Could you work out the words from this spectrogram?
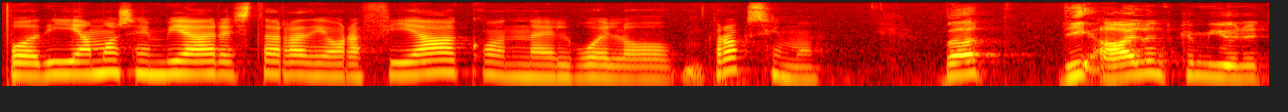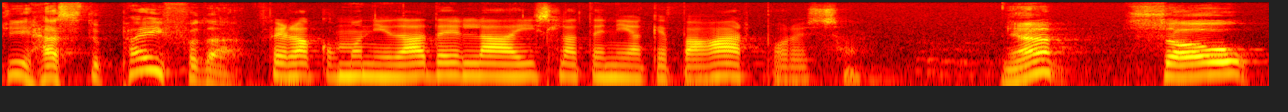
podíamos enviar esta radiografía con el vuelo próximo. But the island community has to pay for that. Pero la comunidad de la isla tenía que pagar por eso. Yeah. So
